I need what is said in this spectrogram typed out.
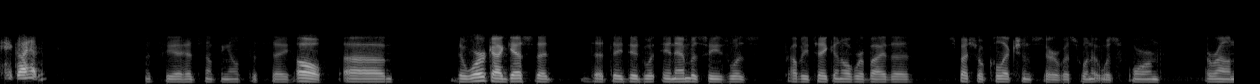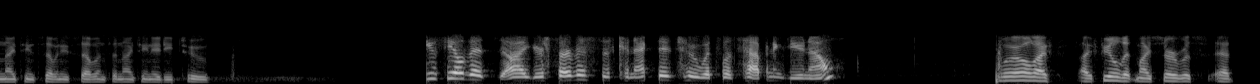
Okay, go ahead. let's see, I had something else to say. Oh, um the work I guess that that they did in embassies was probably taken over by the Special Collections Service when it was formed around 1977 to 1982. Do you feel that uh, your service is connected to what's what's happening? Do you know? Well, I, I feel that my service at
